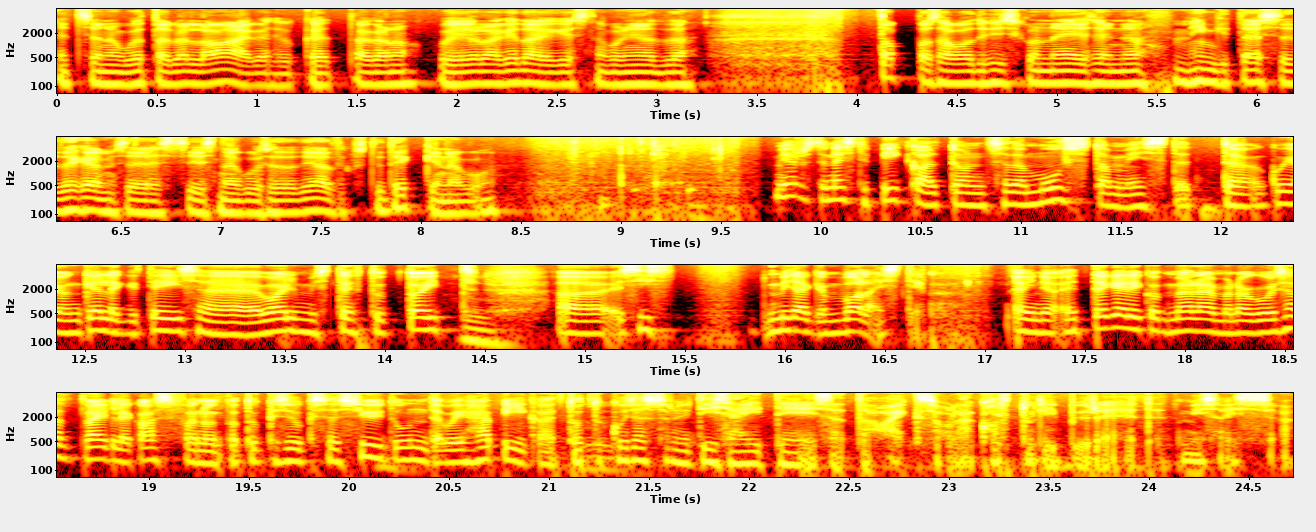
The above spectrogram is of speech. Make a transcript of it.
et see nagu võtab jälle aega sihuke, et aga noh, kui ei ole kedagi, kes nagu nii-öelda tappa saavad ühiskonna ees on ju mingite asjade tegemise eest, siis nagu seda teadlikkust ei teki nagu minu arust on hästi pikalt olnud seda mustamist, et äh, kui on kellegi teise valmis tehtud toit mm., äh, siis midagi on valesti. on ju, et tegelikult me oleme nagu sealt välja kasvanud natuke siukse süütunde või häbiga, et oota, kuidas sa nüüd ise ei tee seda, eks ole, kartulipüreed, et mis asja.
